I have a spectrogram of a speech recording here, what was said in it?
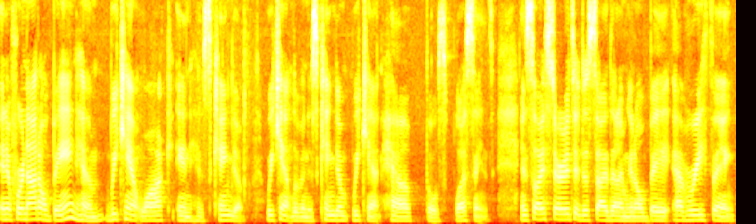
And if we're not obeying him, we can't walk in his kingdom. We can't live in his kingdom. We can't have those blessings. And so I started to decide that I'm going to obey everything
